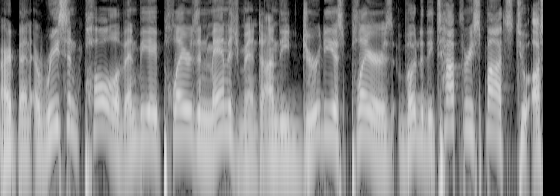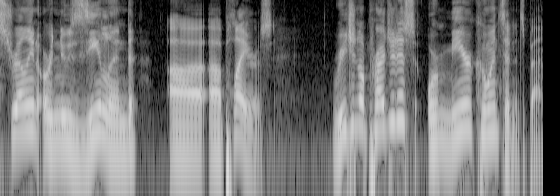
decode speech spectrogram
All right, Ben. A recent poll of NBA players and management on the dirtiest players voted the top three spots to Australian or New Zealand uh, uh, players. Regional prejudice or mere coincidence, Ben?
